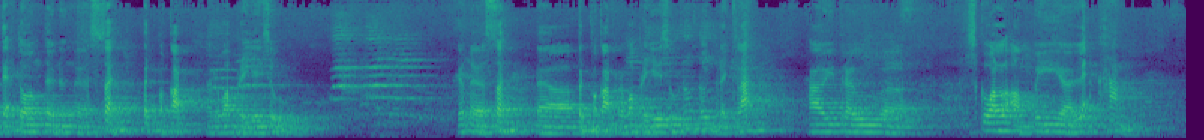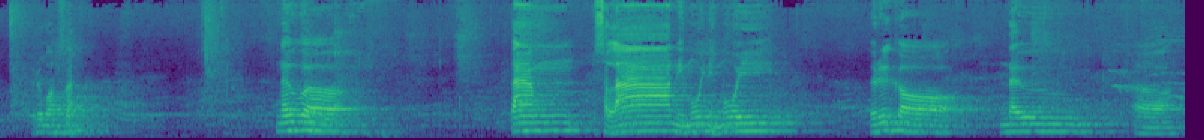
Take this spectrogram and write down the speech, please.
តកតងទៅនឹងសិស្សពិតប្រកបរបស់ព្រះយេស៊ូវចឹងសិស្សដែលពិតប្រកបរបស់ព្រះយេស៊ូវនោះដូចម្ដេចខ្លះហើយត្រូវស្គាល់អំពីលក្ខខណ្ឌ របស់សិស្សនៅតាមសាលានីមួយនីមួយឬក៏នៅអឺ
